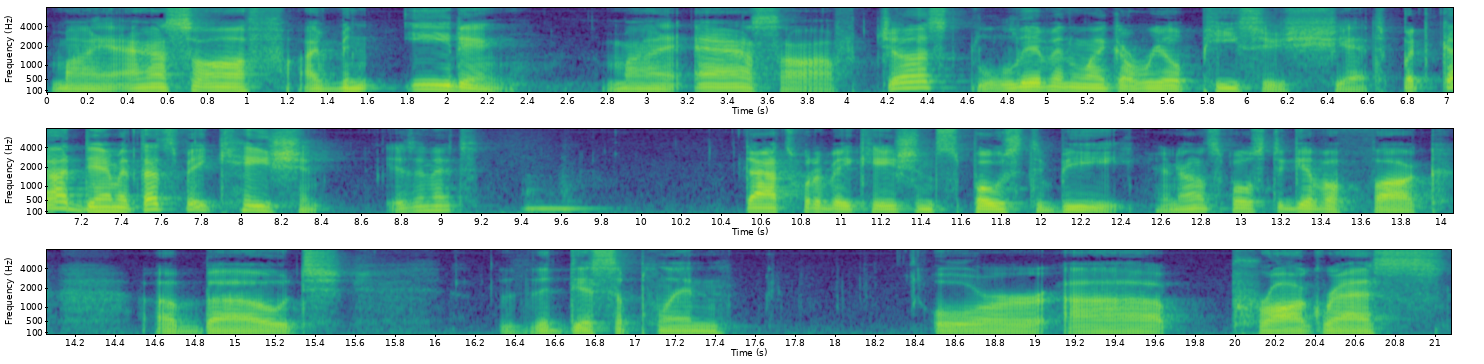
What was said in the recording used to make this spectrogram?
my ass off. I've been eating my ass off. Just living like a real piece of shit. But god damn it, that's vacation, isn't it? That's what a vacation's supposed to be. You're not supposed to give a fuck about the discipline or uh, progress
